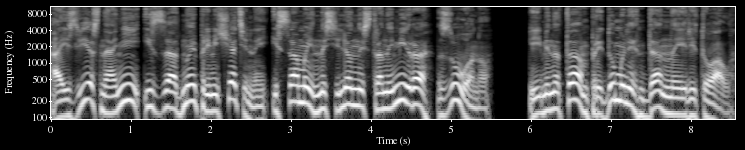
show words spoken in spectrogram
А известны они из-за одной примечательной и самой населенной страны мира — Зуону. И именно там придумали данный ритуал.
